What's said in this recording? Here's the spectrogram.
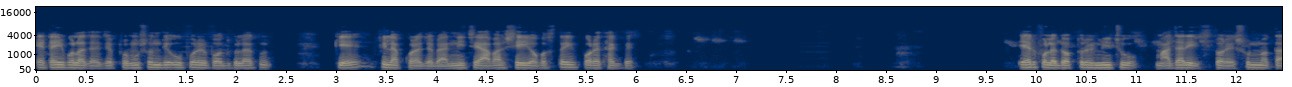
এটাই বলা যায় যে প্রমোশন দিয়ে উপরের পদগুলোকে ফিল আপ করা যাবে, আর নিচে আবার সেই অবস্থায় পড়ে থাকবে। এর ফলে দপ্তরের নিচু মাঝারি স্তরে শূন্যতা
